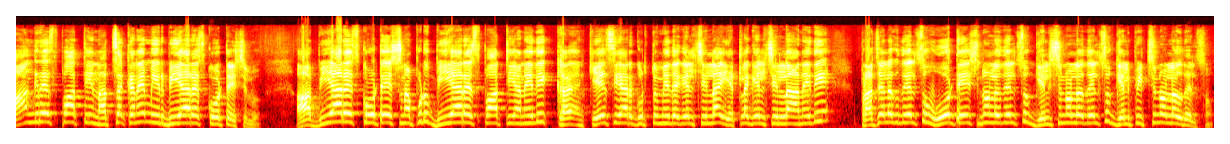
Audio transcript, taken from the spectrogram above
కాంగ్రెస్ పార్టీ నచ్చకనే మీరు బీఆర్ఎస్ కోటేసులు ఆ బీఆర్ఎస్ కోటేసినప్పుడు బీఆర్ఎస్ పార్టీ అనేది కేసీఆర్ గుర్తు మీద గెలిచిల్లా ఎట్లా గెలిచిల్లా అనేది ప్రజలకు తెలుసు ఓటేసిన తెలుసు గెలిచిన తెలుసు గెలిపించిన వాళ్ళకు తెలుసు.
